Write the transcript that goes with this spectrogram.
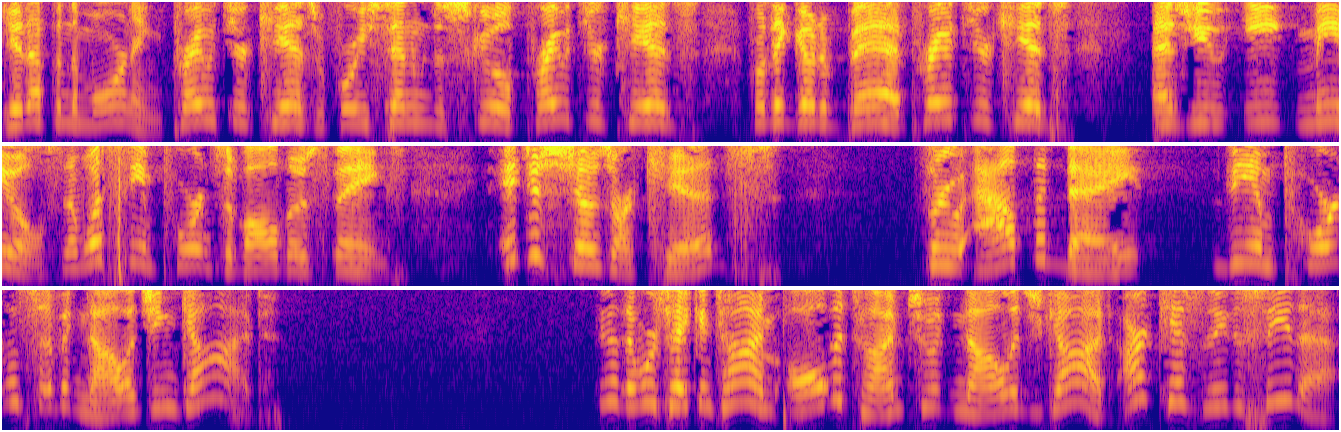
get up in the morning. Pray with your kids before you send them to school. Pray with your kids before they go to bed. Pray with your kids as you eat meals. Now, what's the importance of all those things? It just shows our kids throughout the day the importance of acknowledging God. You know, that we're taking time all the time to acknowledge God. Our kids need to see that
